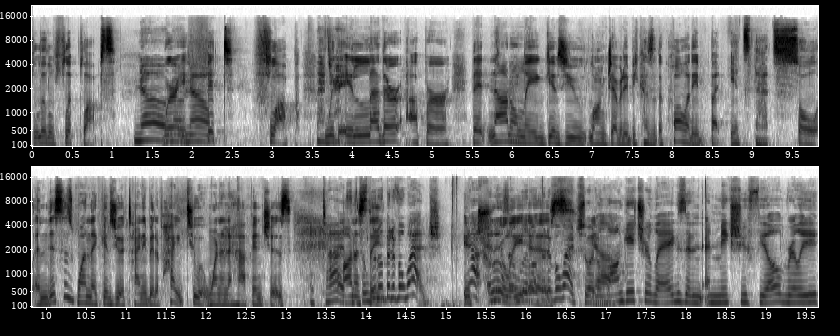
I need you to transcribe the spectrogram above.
little flip flops. No, wear no, a no. fit flop with a leather upper that not only gives you longevity because of the quality, but it's that sole. And this is one that gives you a tiny bit of height too, at one and a half inches. It does. Honestly, it's a little bit of a wedge. It yeah, truly it is a little bit is. of a wedge. So it Yeah. elongates your legs and, and makes you feel really,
